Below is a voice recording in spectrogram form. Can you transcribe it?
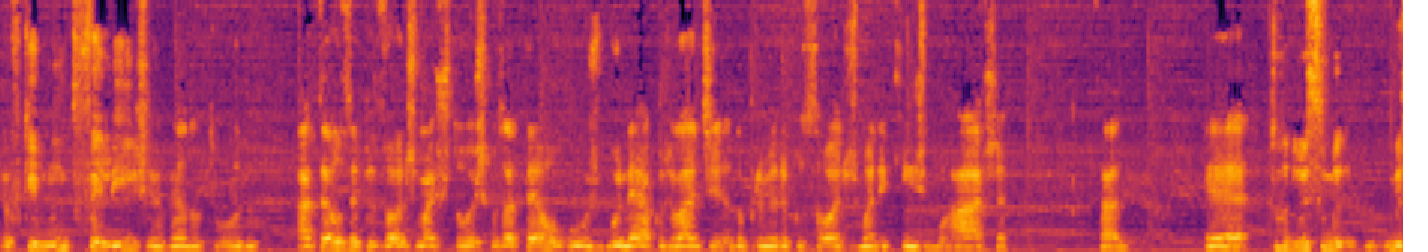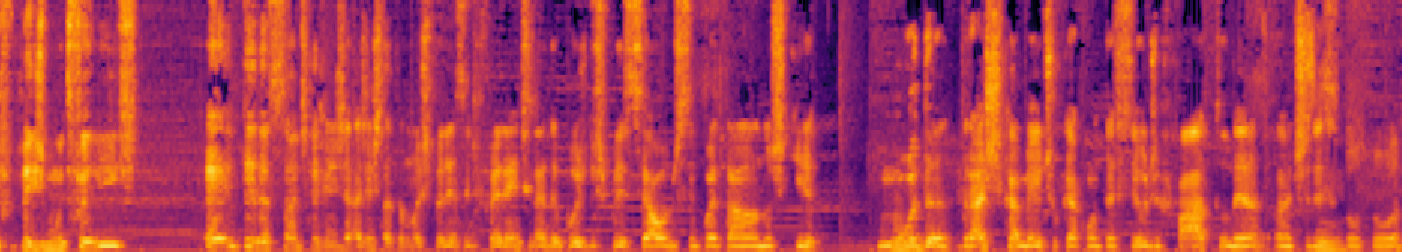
Eu fiquei muito feliz revendo tudo. Até os episódios mais toscos, até os bonecos lá de, do primeiro episódio, os manequins de borracha, sabe? É, tudo isso me, me fez muito feliz. É interessante que a gente a gente está tendo uma experiência diferente, né? Depois do especial dos 50 anos que muda drasticamente o que aconteceu de fato, né? Antes desse Sim. doutor.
